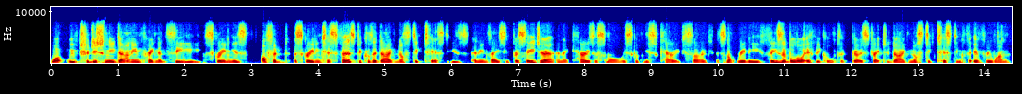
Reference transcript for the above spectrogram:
what we've traditionally done in pregnancy screening is offered a screening test first because a diagnostic test is an invasive procedure and it carries a small risk of miscarriage. So it's not really feasible or ethical to go straight to diagnostic testing for everyone.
